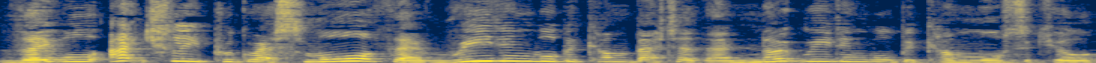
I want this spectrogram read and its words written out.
they will actually progress more their reading will become better their note reading will become more secure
